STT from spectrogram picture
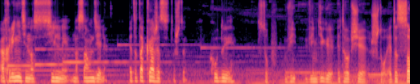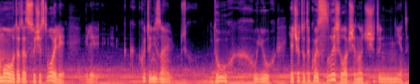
охренительно сильные на самом деле. Это так кажется, то что худые. Стоп, Ви- Виндиго это вообще что? Это само вот это существо или... Или какой-то, не знаю, дух, хуюх? Я что-то такое слышал вообще, но что-то нет.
